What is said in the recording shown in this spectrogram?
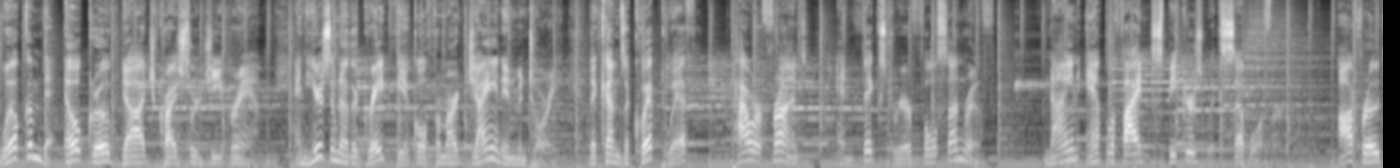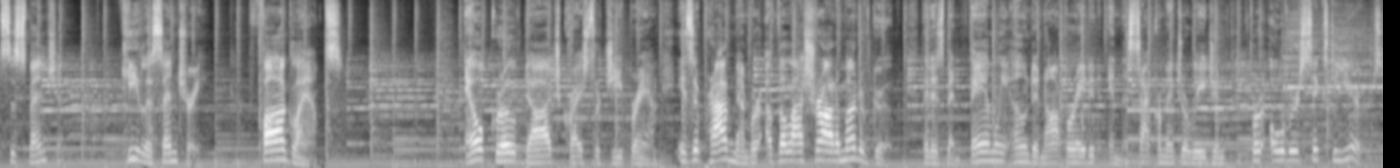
Welcome to Elk Grove Dodge Chrysler Jeep Ram. And here's another great vehicle from our giant inventory that comes equipped with power front and fixed rear full sunroof, 9 amplified speakers with subwoofer, off-road suspension, keyless entry, fog lamps. Elk Grove Dodge Chrysler Jeep Ram is a proud member of the Lasher Automotive Group that has been family owned and operated in the Sacramento region for over 60 years.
